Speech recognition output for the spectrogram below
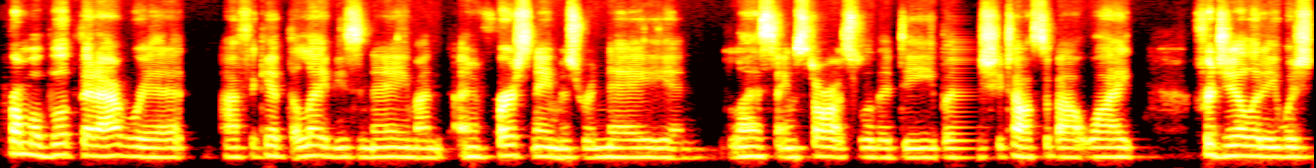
from a book that I read, I forget the lady's name. I, her first name is Renee, and last name starts with a D. But she talks about white fragility, which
